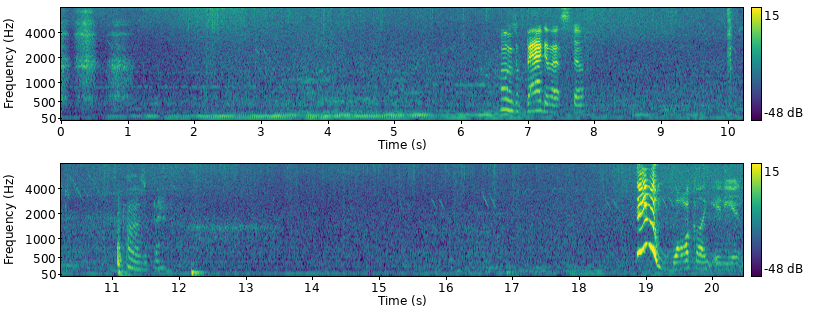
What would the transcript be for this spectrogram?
Oh, there's a bag of that stuff. Oh, there's a bag. They even walk like idiots,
